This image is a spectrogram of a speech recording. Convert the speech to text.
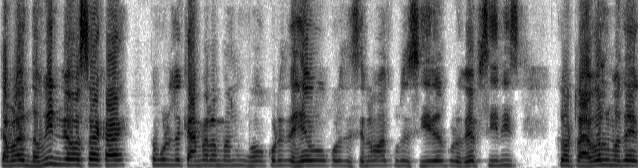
त्यामुळे नवीन व्यवसाय काय? तर कुठे कॅमेरामॅन हो कुठे हे हो कुठे सिनेमा कुठे सिरियल कुठे वेब सिरीज किंवा ट्रॅव्हलमध्ये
